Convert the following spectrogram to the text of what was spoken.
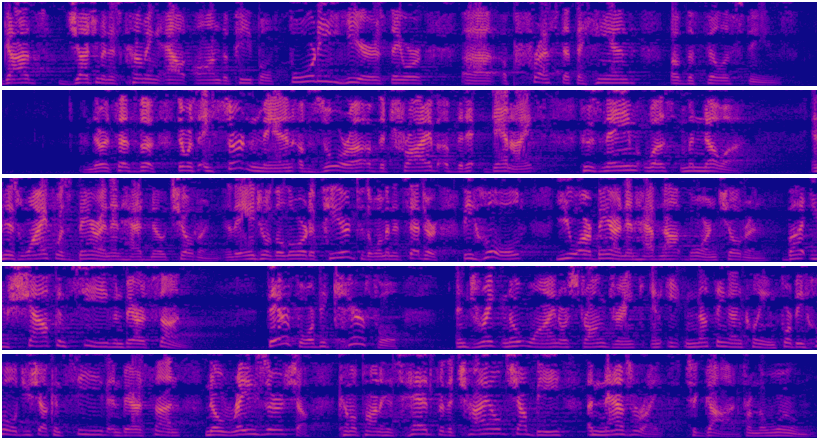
God's judgment is coming out on the people. 40 years they were uh, oppressed at the hand of the Philistines. And there it says, the, There was a certain man of Zorah of the tribe of the Danites whose name was Manoah. And his wife was barren and had no children. And the angel of the Lord appeared to the woman and said to her, Behold, you are barren and have not borne children, but you shall conceive and bear a son. Therefore, be careful and drink no wine or strong drink, and eat nothing unclean. For behold, you shall conceive and bear a son. No razor shall come upon his head, for the child shall be a Nazarite to God from the womb.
